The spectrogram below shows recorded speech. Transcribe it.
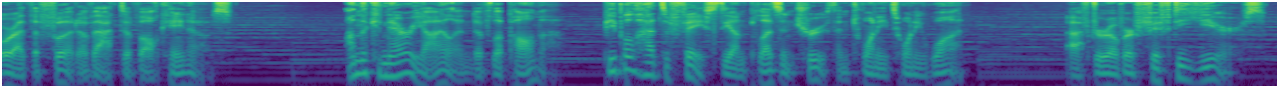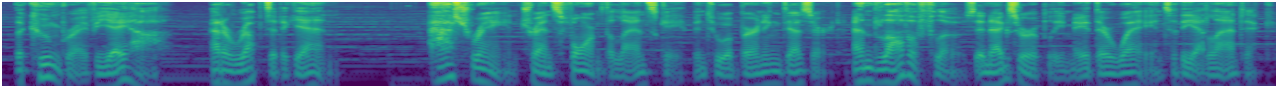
or at the foot of active volcanoes. On the Canary Island of La Palma, people had to face the unpleasant truth in 2021. After over 50 years, the Cumbre Vieja had erupted again. Ash rain transformed the landscape into a burning desert, and lava flows inexorably made their way into the Atlantic.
